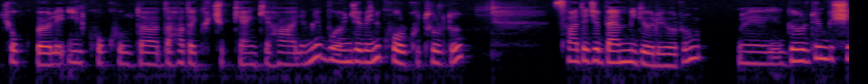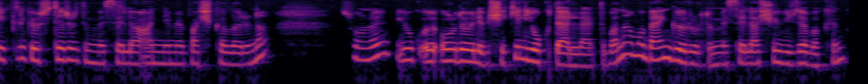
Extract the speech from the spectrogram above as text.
Çok böyle ilkokulda daha da küçükkenki halimle bu önce beni korkuturdu. Sadece ben mi görüyorum? Gördüğüm bir şekli gösterirdim mesela anneme başkalarına. Sonra yok orada öyle bir şekil yok derlerdi bana ama ben görürdüm. Mesela şu yüze bakın.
